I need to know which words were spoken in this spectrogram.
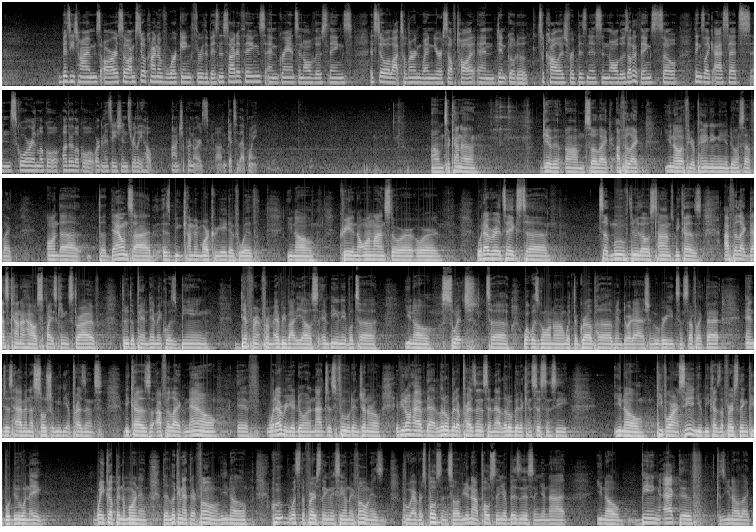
busy times are. So I'm still kind of working through the business side of things and grants and all of those things. It's still a lot to learn when you're self-taught and didn't go to, to college for business and all those other things. So things like assets and SCORE and local other local organizations really help entrepreneurs um, get to that point. Um, to kind of give it, um, so like I feel like, you know, if you're painting and you're doing stuff like on the the downside is becoming more creative with, you know, creating an online store or whatever it takes to to move through those times because I feel like that's kind of how Spice Kings thrive through the pandemic was being different from everybody else and being able to you know, switch to what was going on with the Grubhub and DoorDash and Uber Eats and stuff like that, and just having a social media presence. Because I feel like now, if whatever you're doing, not just food in general, if you don't have that little bit of presence and that little bit of consistency, you know, people aren't seeing you because the first thing people do when they wake up in the morning, they're looking at their phone, you know, who, what's the first thing they see on their phone is whoever's posting. So if you're not posting your business and you're not, you know, being active, because, you know, like,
